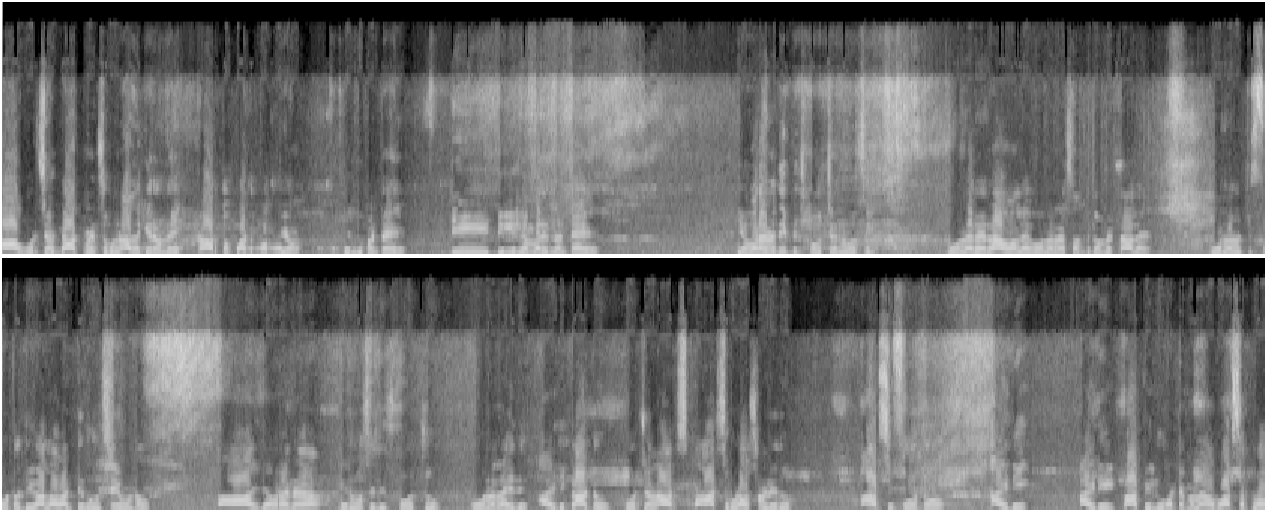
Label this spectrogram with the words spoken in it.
ఆ ఒరిజినల్ డాక్యుమెంట్స్ కూడా నా దగ్గరే ఉన్నాయి. కార్తో పాటు పంపాం. ఎందుకంటే ఈ ఢిల్లీ నెంబర్ ఏంటంటే ఎవరైనా తీపించుకోవచ్చు ఎన్ఓసి. ఓనరే రావాలి ఓనరే సంతకం పెట్టాలి ఓనర్ వచ్చి ఫోటో దిగాలి అలాంటి రూల్స్ ఏమి ఉండవు. ఎవరైనా ఎన్ఓసి తీసుకోవచ్చు. Owner ID ID card original RC RC కూడా అవసరం లేదు. ఆర్సీ ఫోటో ఐడి ఐడి కాపీలు అంటే మన వాట్సాప్లో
